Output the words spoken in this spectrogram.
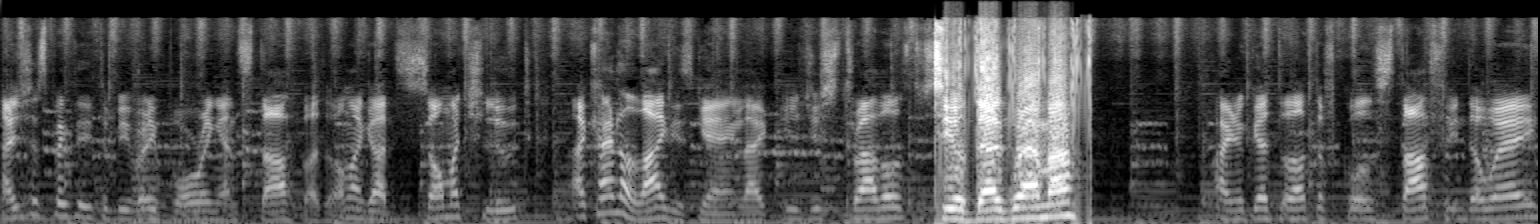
I just expected it to be very boring and stuff, but oh my god, so much loot. I kinda like this game, like you just travel to see your dead grandma and you get a lot of cool stuff in the way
